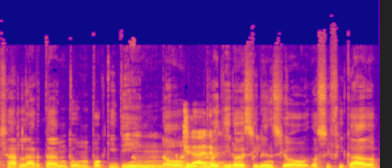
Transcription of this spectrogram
charlar tanto, un poquitín, ¿no? Claro. Un retiro de silencio dosificado.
